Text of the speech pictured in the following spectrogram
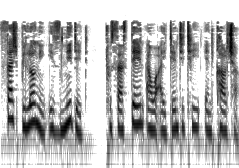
Such belonging is needed to sustain our identity and culture.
